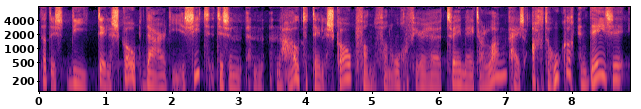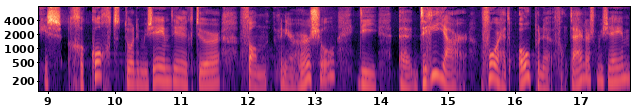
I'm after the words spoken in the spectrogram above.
Dat is die telescoop daar die je ziet. Het is een, een, een houten telescoop van, van ongeveer uh, twee meter lang. Hij is achterhoekig. En deze is gekocht door de museumdirecteur van meneer Herschel. Die uh, drie jaar voor het openen van Tylers Museum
